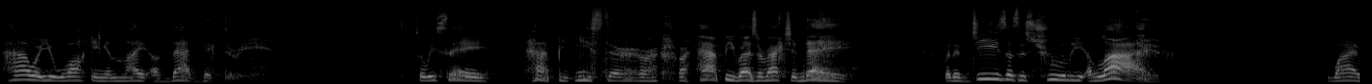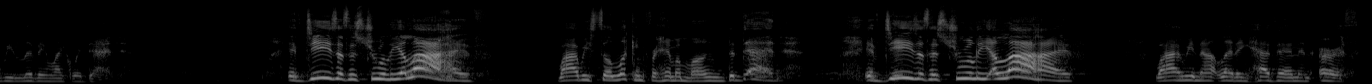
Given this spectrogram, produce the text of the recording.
how are you walking in light of that victory? So we say, Happy Easter or, or Happy Resurrection Day. But if Jesus is truly alive, why are we living like we're dead? If Jesus is truly alive, why are we still looking for him among the dead? If Jesus is truly alive, why are we not letting heaven and earth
